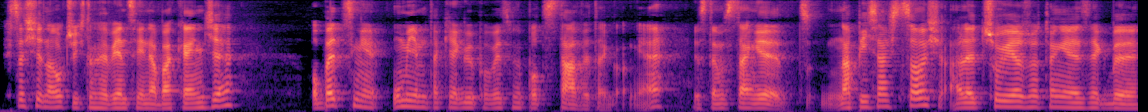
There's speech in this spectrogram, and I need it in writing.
chcę się nauczyć trochę więcej na backendzie. Obecnie umiem tak jakby powiedzmy podstawy tego, nie? Jestem w stanie napisać coś, ale czuję, że to nie jest jakby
